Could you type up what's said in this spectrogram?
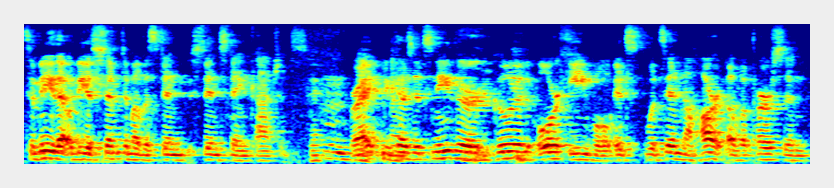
to me that would be a symptom of a sin stained conscience, Mm. right? Because it's neither good or evil. It's what's in the heart of a person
